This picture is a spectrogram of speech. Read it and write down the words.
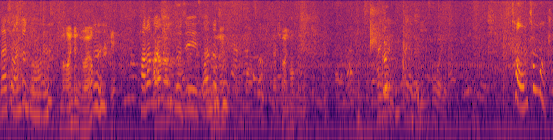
날씨 완전 좋은데요? 막 완전 좋아요? 바람만 좀 불지 완전 좋 날씨 완전 좋네. 차 엄청 막혀.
